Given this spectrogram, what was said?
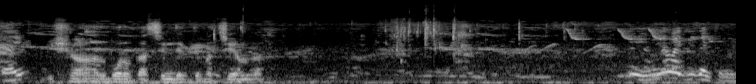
তাই? বিশাল বড় কাসিম দেখতে পাচ্ছি আমরা। এইগুলো বাইরে যাইতে হবে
